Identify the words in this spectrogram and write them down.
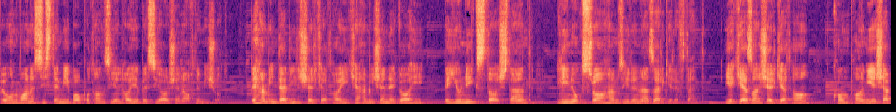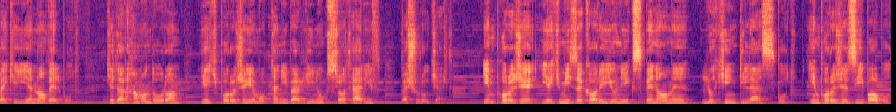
به عنوان سیستمی با پتانسیل های بسیار شناخته می شد. به همین دلیل شرکت هایی که همیشه نگاهی به یونیکس داشتند لینوکس را هم زیر نظر گرفتند. یکی از آن شرکت ها کمپانی شبکه‌ای ناول بود که در همان دوران یک پروژه مبتنی بر لینوکس را تعریف و شروع کرد. این پروژه یک میزکار یونیکس به نام Looking Glass بود. این پروژه زیبا بود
